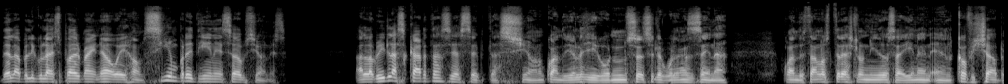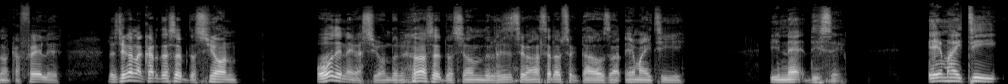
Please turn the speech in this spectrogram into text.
de la película Spider-Man No Way Home. Siempre tiene esas opciones. Al abrir las cartas de aceptación, cuando ya les llegó, no sé si recuerdan esa escena, cuando están los tres reunidos ahí en, el coffee shop, en el café, les, les llega la carta de aceptación o de negación, de no aceptación, donde les que van a ser aceptados a MIT. Y Ned dice, MIT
